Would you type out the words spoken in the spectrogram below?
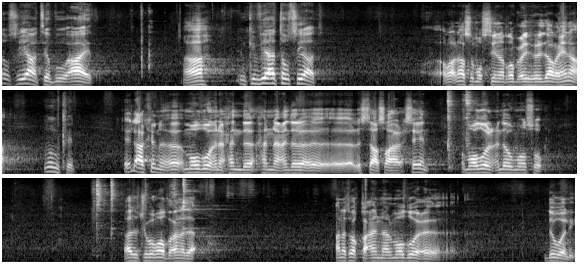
توصيات يا أبو عايض ها؟ يمكن فيها توصيات. ناس موصين الربع في الاداره هنا؟ ممكن. إيه، لكن آه، موضوعنا عند آه، الأستاذ صالح الحسين وموضوع عند ابو منصور. لازم تشوفوا موضوعنا ذا. أنا أتوقع أن الموضوع آه، دولي.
